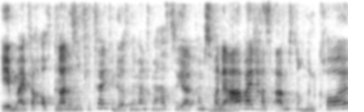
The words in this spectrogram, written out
eben einfach auch gerade so viel Zeit, wie du hast. Ne? Manchmal hast du ja, kommst von der Arbeit, hast abends noch einen Call,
